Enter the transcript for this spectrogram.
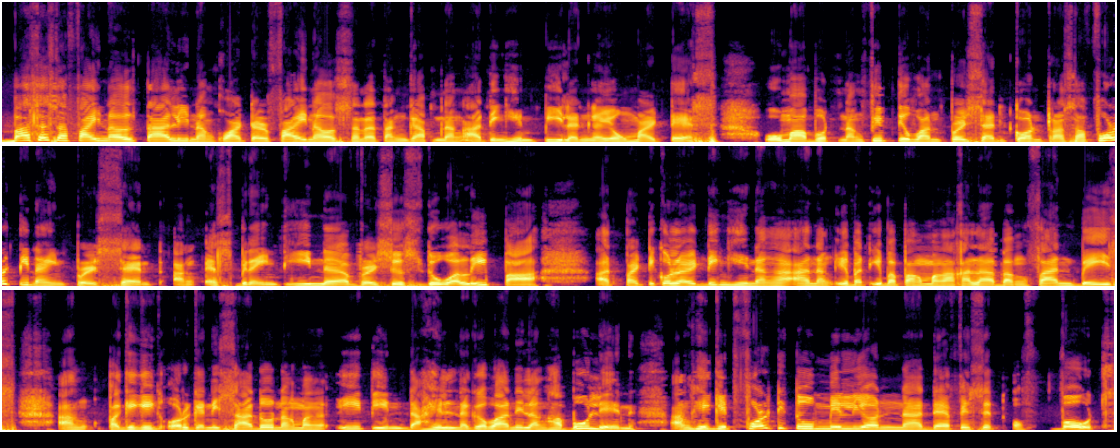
Base sa final tally ng quarterfinals na natanggap ng ating himpilan ngayong Martes, umabot ng 51% kontra sa 49% ang SB19 versus Dua Lipa at particular ding hinangaan ng iba't iba pang mga kalabang fanbase ang pagiging organisado ng mga 18 dahil nagawa nilang habulin ang higit 42 million na deficit of votes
